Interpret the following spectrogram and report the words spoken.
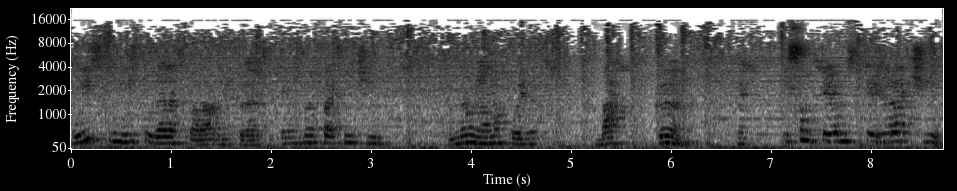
Por isso que misturar as palavras, misturar esses termos não faz sentido não é uma coisa bacana. Né? E são termos pejorativos.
